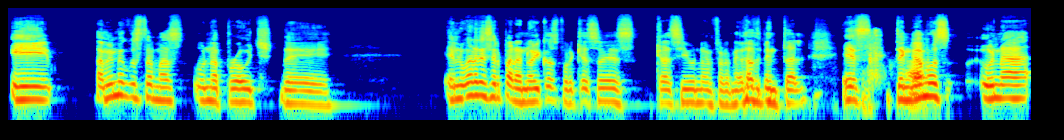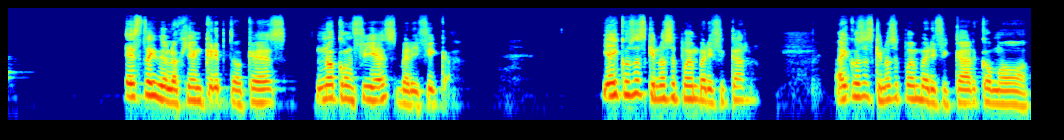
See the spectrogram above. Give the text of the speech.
Y a mí me gusta más un approach de, en lugar de ser paranoicos, porque eso es casi una enfermedad mental, es tengamos una, esta ideología en cripto que es no confíes, verifica. Y hay cosas que no se pueden verificar. Hay cosas que no se pueden verificar como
